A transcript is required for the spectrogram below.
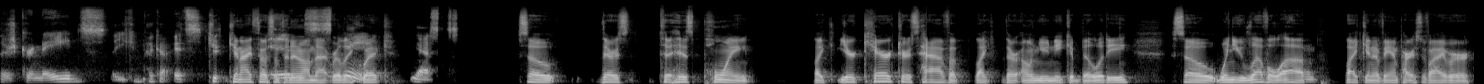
there's grenades that you can pick up. It's Can, can i throw something in on that really quick yes, so there's to his point like your characters have a like their own unique ability so when you level up Mhm. like in a vampire survivor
